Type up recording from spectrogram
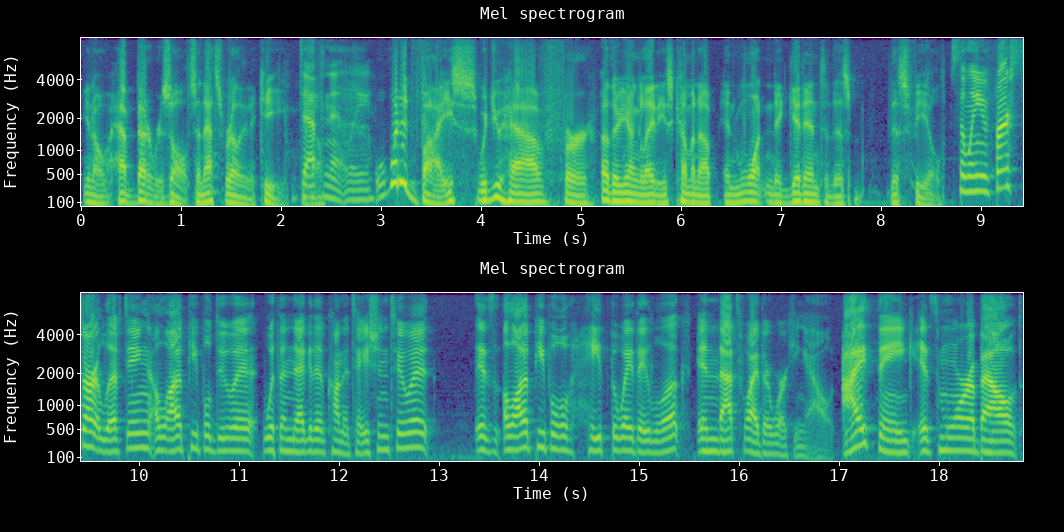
you know have better results, and that's really the key. you know? Definitely. What advice would you have for other young ladies coming up and wanting to get into this this field? So when you first start lifting, a lot of people do it with a negative connotation to it. Is a lot of people hate the way they look, and that's why they're working out. I think it's more about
